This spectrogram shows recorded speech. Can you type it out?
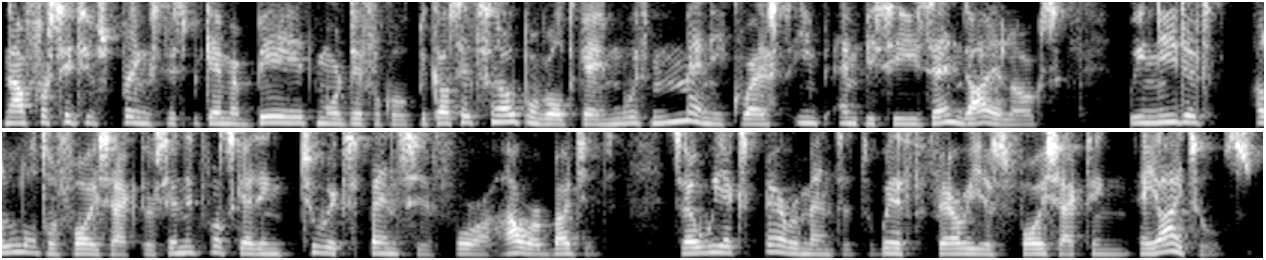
Now for City of Springs this became a bit more difficult because it's an open world game with many quests, NPCs and dialogues. We needed a lot of voice actors and it was getting too expensive for our budget. So we experimented with various voice acting AI tools.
